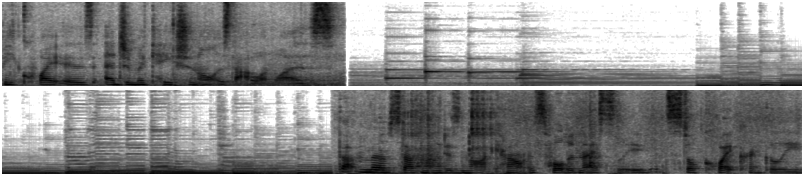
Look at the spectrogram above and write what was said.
be quite as educational as that one was. That most definitely does not count as folded nicely. It's still quite crinkly,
